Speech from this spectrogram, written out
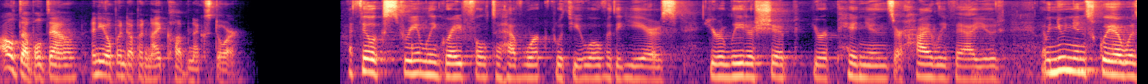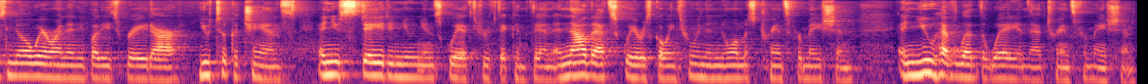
I'll double down, and he opened up a nightclub next door. I feel extremely grateful to have worked with you over the years. Your leadership, your opinions are highly valued, when Union Square was nowhere on anybody's radar, you took a chance and you stayed in Union Square through thick and thin. And now that square is going through an enormous transformation. And you have led the way in that transformation.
